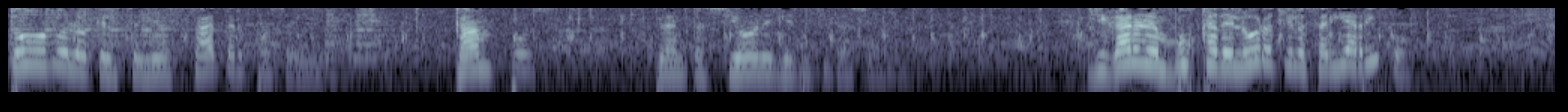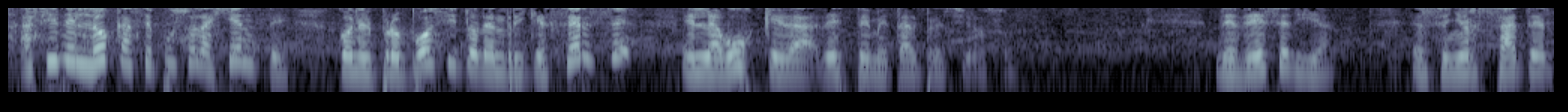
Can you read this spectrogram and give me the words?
Todo lo que el señor Sutter poseía. Campos, plantaciones y edificaciones. Llegaron en busca del oro que los haría ricos. Así de loca se puso la gente con el propósito de enriquecerse en la búsqueda de este metal precioso. Desde ese día, el señor Sutter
